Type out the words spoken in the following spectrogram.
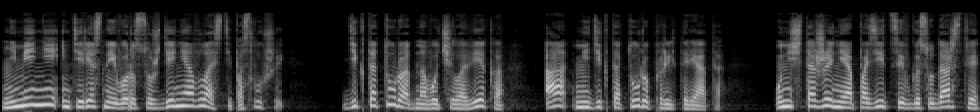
Не менее интересны его рассуждения о власти, послушай. Диктатура одного человека, а не диктатура пролетариата уничтожение оппозиции в государстве,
